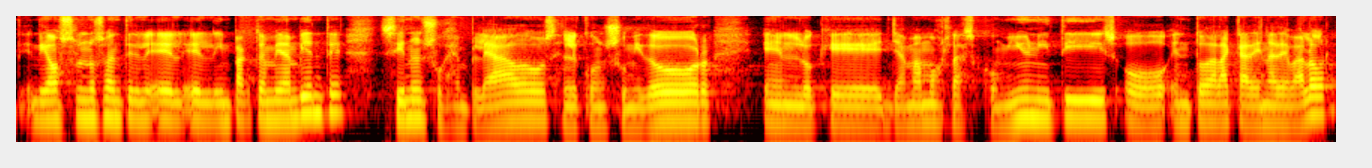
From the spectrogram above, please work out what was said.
digamos no solamente el, impacto en medio ambiente, sino en sus empleados, en el consumidor, en lo que llamamos las communities o en toda la cadena de valor.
